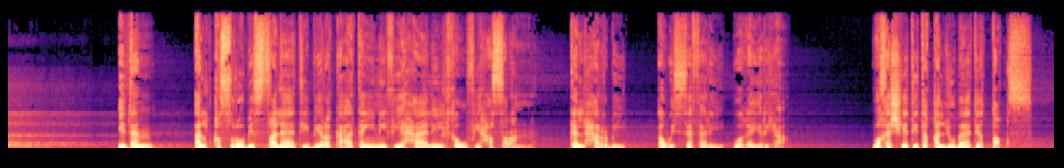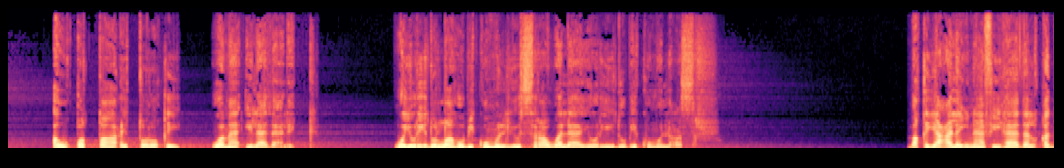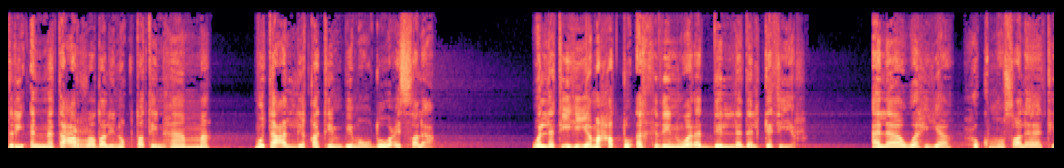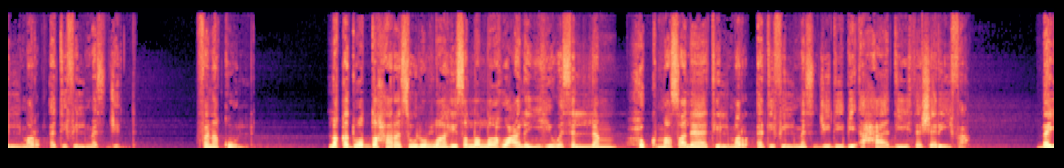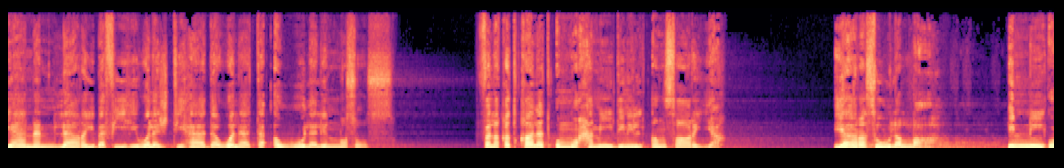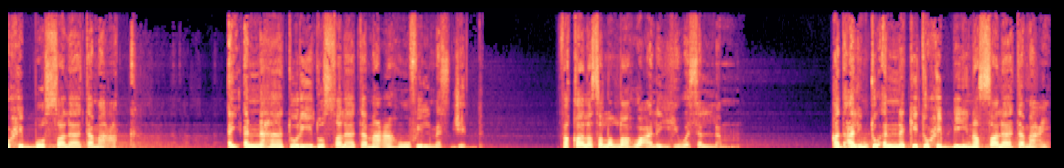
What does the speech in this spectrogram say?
اذا القصر بالصلاة بركعتين في حال الخوف حصرا كالحرب أو السفر وغيرها. وخشية تقلبات الطقس أو قطاع الطرق وما إلى ذلك. ويريد الله بكم اليسر ولا يريد بكم العسر. بقي علينا في هذا القدر أن نتعرض لنقطة هامة متعلقة بموضوع الصلاة والتي هي محط أخذ ورد لدى الكثير ألا وهي حكم صلاة المرأة في المسجد؟ فنقول لقد وضح رسول الله صلى الله عليه وسلم حكم صلاة المرأة في المسجد بأحاديث شريفة بيانا لا ريب فيه ولا اجتهاد ولا تأول للنصوص. فلقد قالت أم حميد الأنصارية يا رسول الله إني أحب الصلاة معك أي أنها تريد الصلاة معه في المسجد. فقال صلى الله عليه وسلم قد علمت أنك تحبين الصلاة معي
